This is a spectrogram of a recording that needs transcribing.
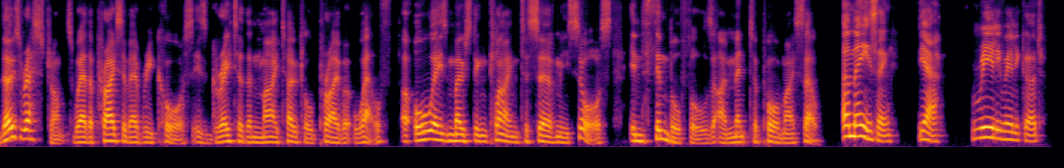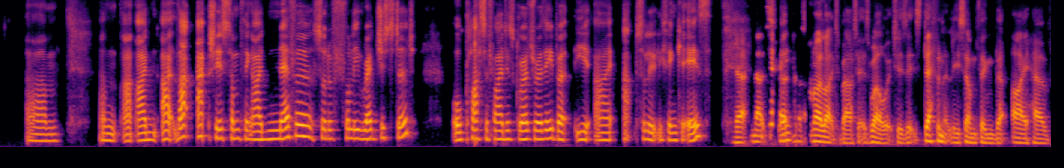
Those restaurants where the price of every course is greater than my total private wealth are always most inclined to serve me sauce in thimblefuls I'm meant to pour myself. Amazing. Yeah. Really, really good. Um, and I, I, I, that actually is something I'd never sort of fully registered or classified as grudgeworthy, but I absolutely think it is. Yeah, that's okay. that's what I liked about it as well, which is it's definitely something that I have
